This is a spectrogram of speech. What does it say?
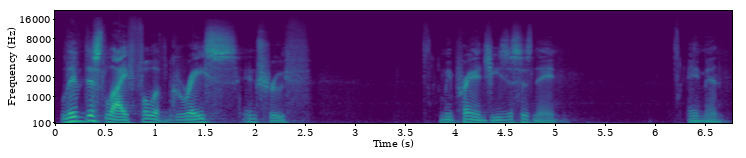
live this life full of grace and truth. And we pray in Jesus' name. Amen.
